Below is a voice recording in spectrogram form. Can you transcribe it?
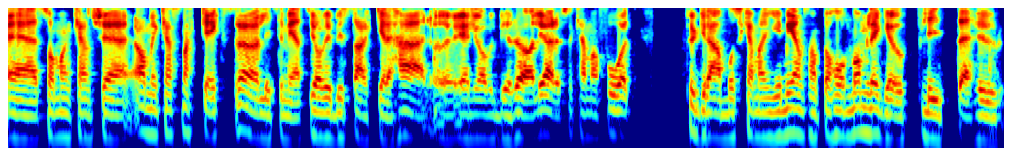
eh, som man kanske ja, men kan snacka extra lite med. Att jag vill bli starkare här eller jag vill bli rörligare. Så kan man få ett program och så kan man gemensamt med honom lägga upp lite hur,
